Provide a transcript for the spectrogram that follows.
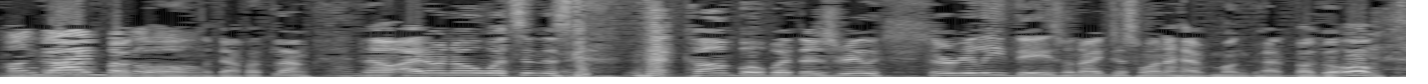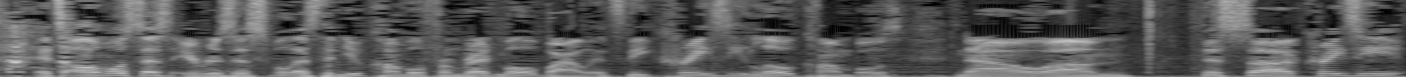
Manga and bagoong. Dapat lang. Now, I don't know what's in this that combo, but there's really there are really days when I just want to have manga at bagoong. it's almost as irresistible as the new combo from Red Mobile. It's the crazy low combos. Now, um, this uh, crazy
